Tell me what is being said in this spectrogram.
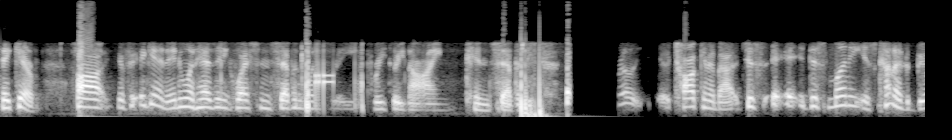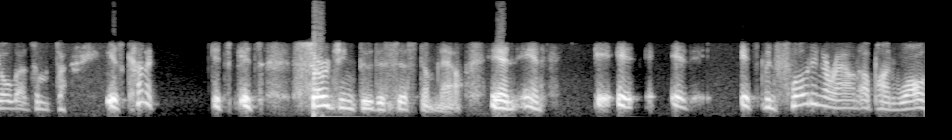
Take care. Uh, if again anyone has any questions, seven one three three three nine ten seventy. Really talking about just it, it, this money is kind of to build on some. It's kind of it's it's surging through the system now, and and it it. it it's been floating around up on Wall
